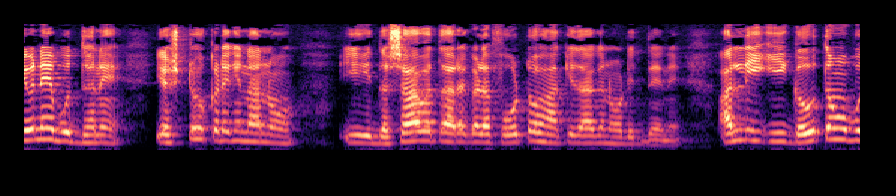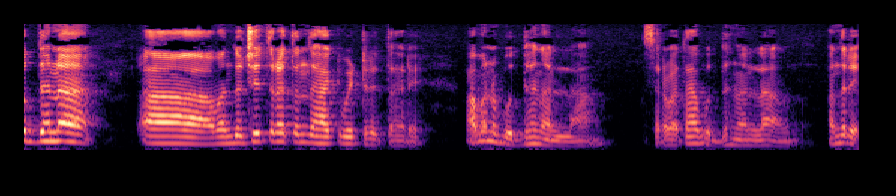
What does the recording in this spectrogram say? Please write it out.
ಇವನೇ ಬುದ್ಧನೇ. ಎಷ್ಟೋ ಕಡೆಗೆ ನಾನು ಈ ದಶಾವತಾರಗಳ ಫೋಟೋ ಹಾಕಿದಾಗ ನೋಡಿದ್ದೇನೆ. ಅಲ್ಲಿ ಈ ಗೌತಮ ಬುದ್ಧನ ಒಂದು ಚಿತ್ರ ತಂದು ಹಾಕಿಬಿಟ್ಟಿರ್ತಾರೆ. ಅವನು ಬುದ್ಧನಲ್ಲ, ಸರ್ವತಾ ಬುದ್ಧನಲ್ಲ ಅವನು. ಅಂದರೆ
